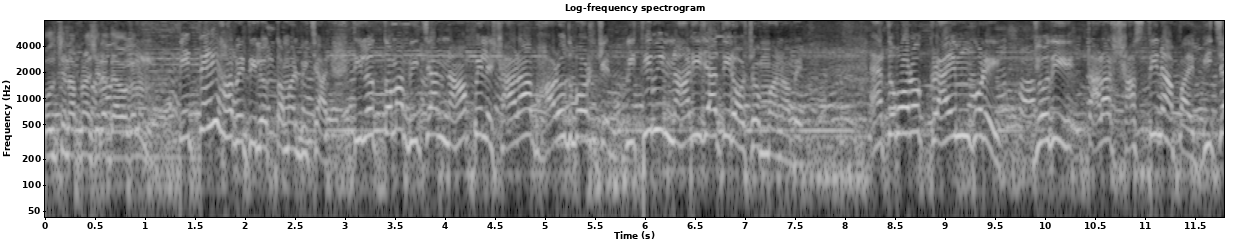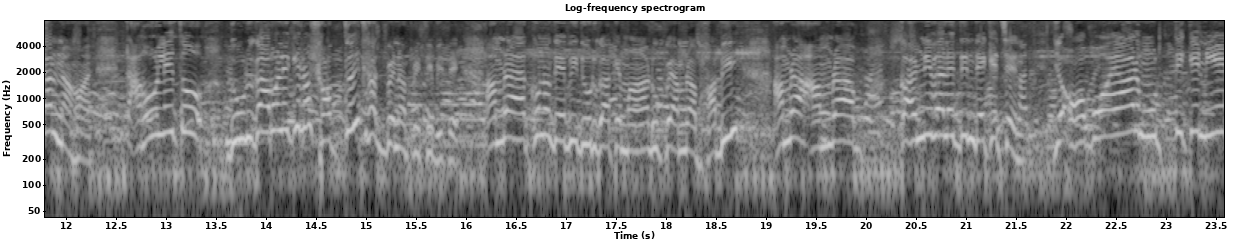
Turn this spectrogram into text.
বলছেন আপনারা সেটা দেওয়া গেল না? পেতেই হবে তিলোত্তমার বিচার। তিলোত্তমা বিচার না পেলে সারা ভারতবর্ষের পৃথিবীর নারী জাতির অসম্মান হবে। এত বড় ক্রাইম করে যদি তারা শাস্তি না পায়, বিচার না হয়, তাহলে তো দুর্গা বলে কোনো শব্দই থাকবে না পৃথিবীতে? আমরা এখনও দেবী দুর্গাকে মা রূপে আমরা ভাবি। আমরা আমরা কার্নিভ্যালের দিন দেখেছেন যে অবয়ার মূর্তিকে নিয়ে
